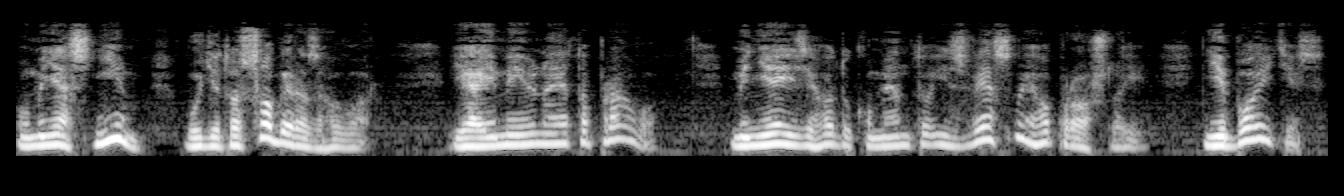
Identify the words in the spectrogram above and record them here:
У меня с ним будет особый разговор. Я имею на это право. Мне из его документов известно его прошлое. Не бойтесь.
